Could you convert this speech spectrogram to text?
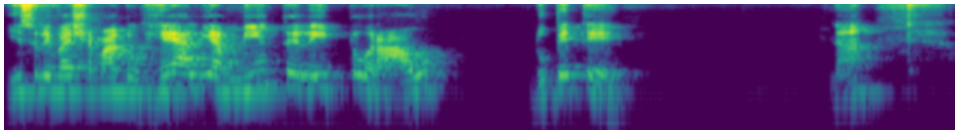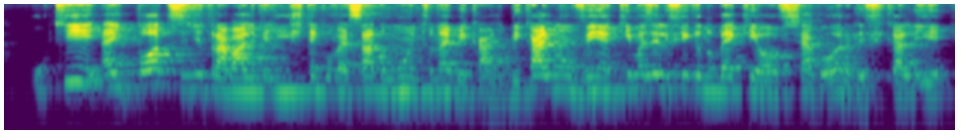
Isso ele vai chamar do realinhamento eleitoral do PT. Né? O que a hipótese de trabalho que a gente tem conversado muito, né, Bicalho? Bicalho não vem aqui, mas ele fica no back office agora, ele fica ali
